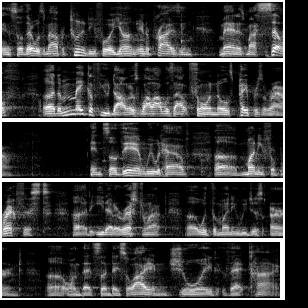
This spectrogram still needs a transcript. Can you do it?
And so there was an opportunity for a young, enterprising man as myself uh, to make a few dollars while I was out throwing those papers around. And so then we would have uh, money for breakfast uh, to eat at a restaurant uh, with the money we just earned uh, on that Sunday. So I enjoyed that time.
